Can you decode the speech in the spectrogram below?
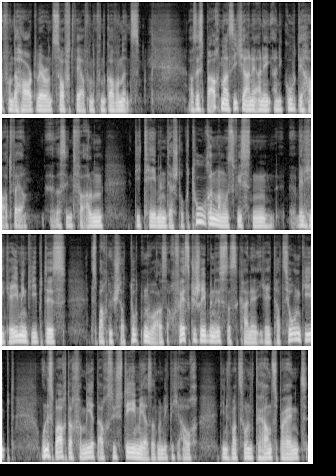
von der Hardware und Software, von, von Governance. Also es braucht mal sicher eine, eine, eine gute Hardware. Das sind vor allem die Themen der Strukturen. Man muss wissen, welche Gremien gibt es. Es braucht nicht Statuten, wo alles auch festgeschrieben ist, dass es keine Irritation gibt. Und es braucht auch vermehrt auch Systeme, also dass man wirklich auch die Informationen transparent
